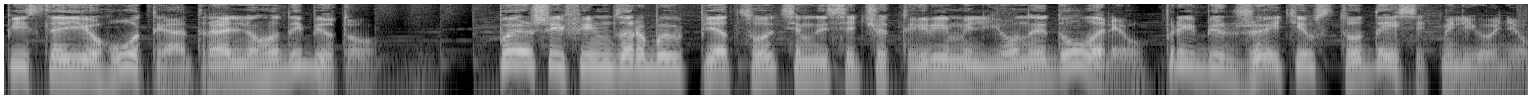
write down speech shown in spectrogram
після його театрального дебюту. Перший фільм заробив 574 мільйони доларів при бюджеті в 110 мільйонів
